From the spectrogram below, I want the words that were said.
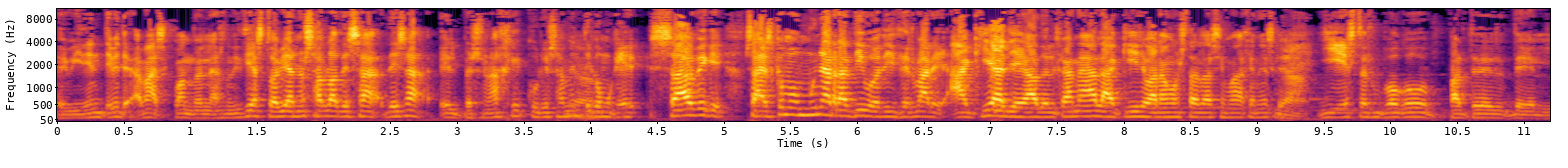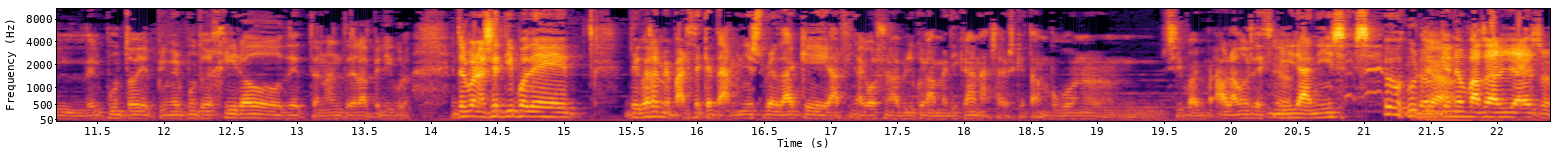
Evidentemente, además, cuando en las noticias todavía no se habla de esa, de esa, el personaje curiosamente como que sabe que, o sea, es como muy narrativo, dices, vale, aquí ha llegado el canal, aquí se van a mostrar las imágenes, y esto es un poco parte del, del, del punto, del primer punto de giro o detonante de la película. Entonces, bueno, ese tipo de, de cosas me parece que también es verdad que al fin y al cabo es una película americana, ¿sabes? Que tampoco, no- si hablamos de cine iraníes, seguro que no pasaría eso.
